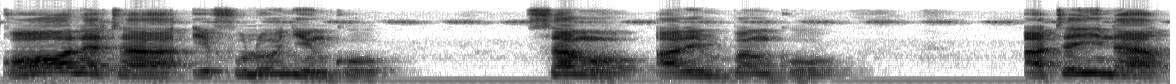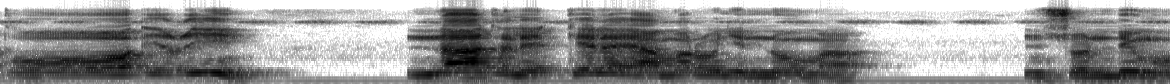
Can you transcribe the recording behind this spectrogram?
qoolata i fuloñiŋ ko saŋo aniŋ banko atayna ta'i'in. Naata le ke la yaamaro ñiŋ nooma nsondiŋo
